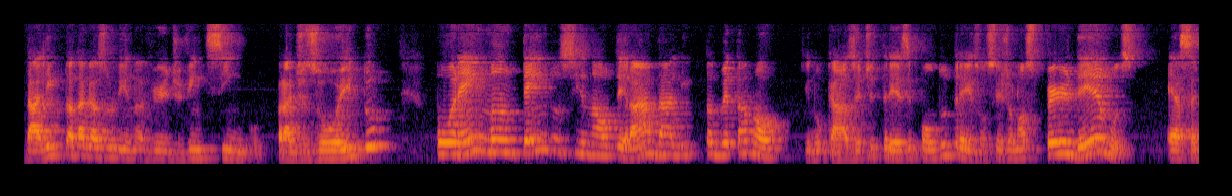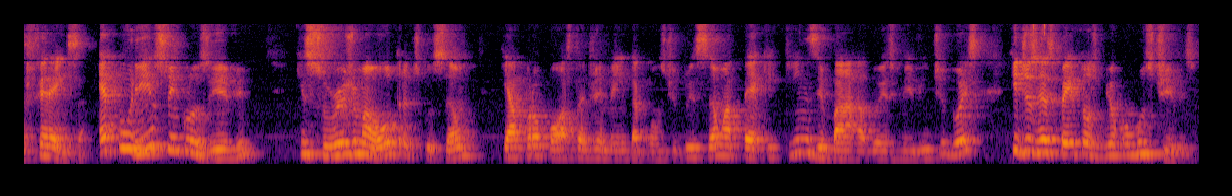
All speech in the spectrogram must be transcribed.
da alíquota da gasolina vir de 25 para 18, porém mantendo-se inalterada a alíquota do etanol, que no caso é de 13,3, ou seja, nós perdemos essa diferença. É por isso, inclusive, que surge uma outra discussão, que é a proposta de emenda à Constituição, a PEC 15/2022, que diz respeito aos biocombustíveis.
